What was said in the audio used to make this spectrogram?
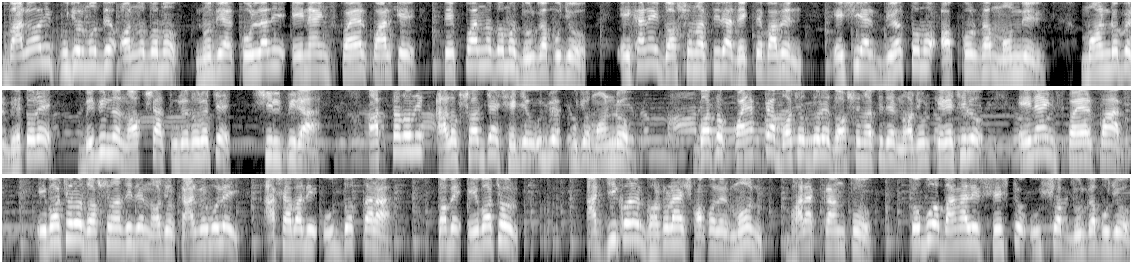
বারোয়ারি পুজোর মধ্যে অন্যতম নদিয়ার কল্যাণী এ নাইন স্কয়ার পার্কে তেপ্পান্নতম দুর্গাপুজো। এখানেই দর্শনার্থীরা দেখতে পাবেন এশিয়ার বৃহত্তম অক্ষরধাম মন্দির। মণ্ডপের ভেতরে বিভিন্ন নকশা তুলে ধরেছে শিল্পীরা। অত্যাধুনিক আলোকসজ্জায় সেজে উঠবে পুজো মণ্ডপ। গত কয়েকটা বছর ধরে দর্শনার্থীদের নজর কেড়েছিল এ নাইন স্কয়ার পার্ক এবছরও দর্শনার্থীদের নজর কাড়বে বলেই আশাবাদী উদ্যোক্তারা। তবে এবছর আর্যিকরের ঘটনায় সকলের মন ভারাক্রান্ত। তবুও বাঙালির শ্রেষ্ঠ উৎসব দুর্গাপুজো।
